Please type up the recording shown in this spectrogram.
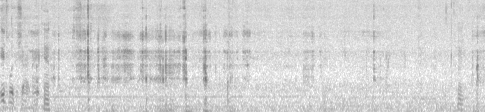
It's worth a shot, right? Yeah. Oh.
